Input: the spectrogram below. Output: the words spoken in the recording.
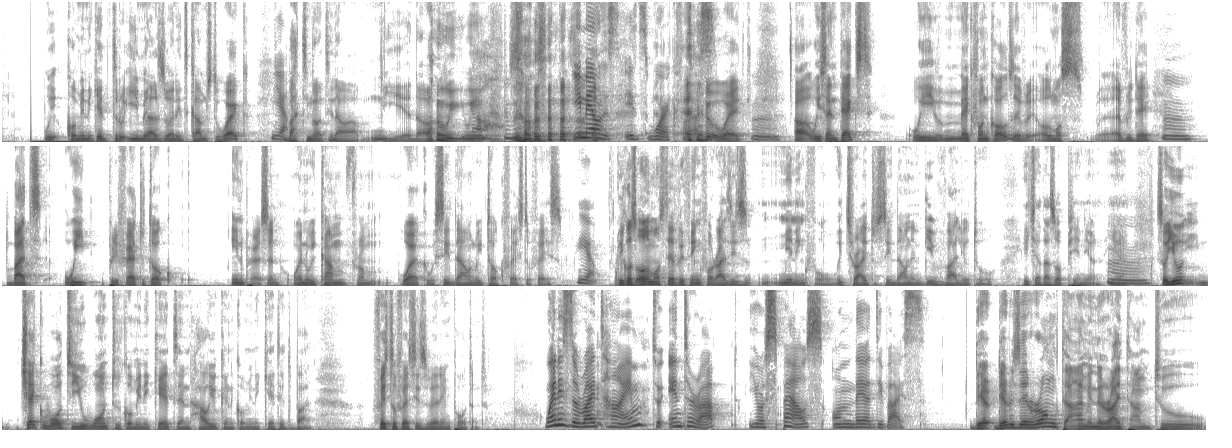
we communicate through emails when it comes to work. Yeah. But not in our yeah, no. We, we No. so, so, Email is, is work for us. work. Uh, we send text. We make phone calls every almost uh, every day. But we prefer to talk in person when we come from work. We sit down. We talk face to face yeah. because almost everything for us is meaningful. We try to sit down and give value to each other's opinion. Yeah. So you check what you want to communicate and how you can communicate it, but face to face is very important. When is the right time to interrupt your spouse on their device? There, there is a wrong time and the right time to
